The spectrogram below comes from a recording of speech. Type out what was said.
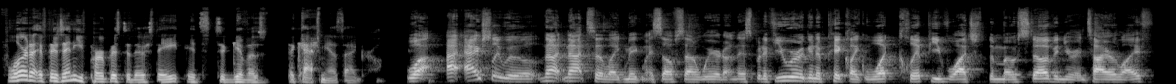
Florida, if there's any purpose to their state, it's to give us the Cash Me Outside girl. Well, I actually will not not to like make myself sound weird on this, but if you were going to pick like what clip you've watched the most of in your entire life,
